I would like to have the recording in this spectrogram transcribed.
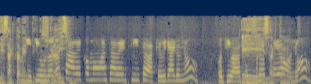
Exactamente. Y si Eso uno no sabe, ¿cómo va a saber si se va a quebrar o no? O si va a ser próspero o no.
